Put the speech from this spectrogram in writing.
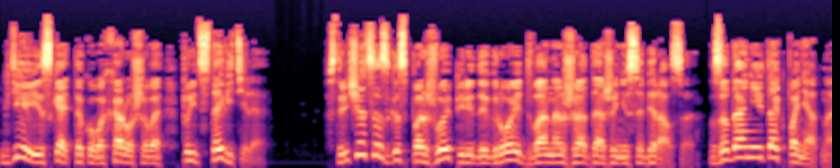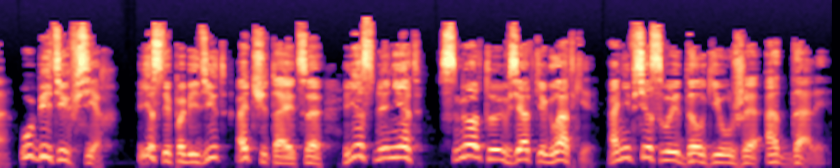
Где искать такого хорошего представителя? Встречаться с госпожой перед игрой два ножа даже не собирался. Задание и так понятно. Убить их всех. Если победит, отчитается. Если нет, с мертвых взятки гладки. Они все свои долги уже отдали.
